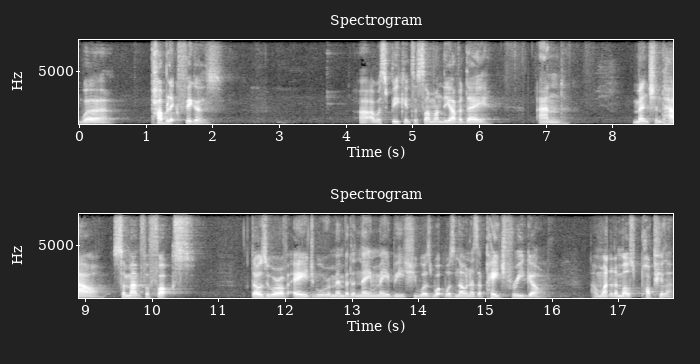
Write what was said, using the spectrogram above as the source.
were public figures uh, I was speaking to someone the other day and mentioned how Samantha Fox, those who are of age will remember the name maybe, she was what was known as a page three girl. and one of the most popular,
